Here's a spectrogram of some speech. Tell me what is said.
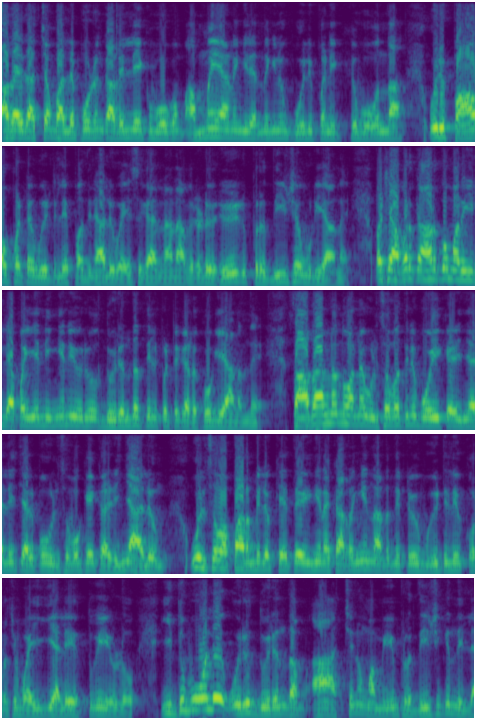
അതായത് അച്ഛൻ വല്ലപ്പോഴും കടലിലേക്ക് പോകും. അമ്മയാണെങ്കിൽ എന്തെങ്കിലും കൂലിപ്പണിക്ക് പോകുന്ന ഒരു പാവപ്പെട്ട വീട്ടിലെ പതിനാല് വയസ്സുകാരനാണ്. അവരുടെ ഒരു പ്രതീക്ഷ കൂടിയാണ്. പക്ഷെ അവർക്ക് ആർക്കും അറിയില്ല. പയ്യൻ ഇങ്ങനെ ഒരു ദുരന്തത്തിൽപ്പെട്ട് കിടക്കുകയാണെന്ന്. സാധാരണ എന്ന് പറഞ്ഞാൽ ഉത്സവത്തിന് പോയി കഴിഞ്ഞാൽ ചിലപ്പോൾ ഉത്സവമൊക്കെ കഴിഞ്ഞാലും ഉത്സവ പറമ്പിലൊക്കെ ഇങ്ങനെ കറങ്ങി നടന്നിട്ട് വീട്ടിൽ കുറച്ച് വൈകിയാലേ എത്തുകയുള്ളൂ. ഇതുപോലെ ഒരു ദുരന്തം ആ അച്ഛനും അമ്മയും പ്രതീക്ഷിക്കുന്നില്ല.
